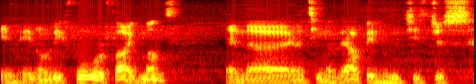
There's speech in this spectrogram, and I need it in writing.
in, in only four or five months, and uh, and a team of Alpine, which is just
